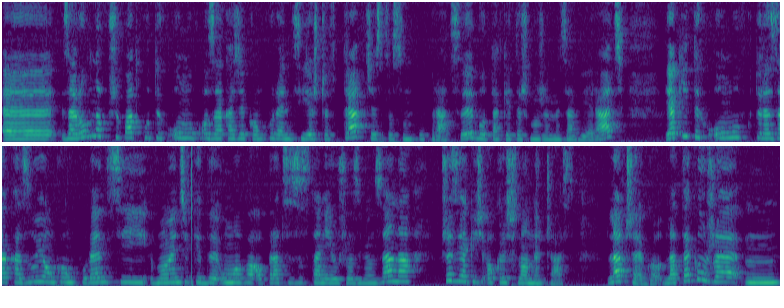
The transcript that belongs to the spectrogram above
E, zarówno w przypadku tych umów o zakazie konkurencji jeszcze w trakcie stosunku pracy, bo takie też możemy zawierać, jak i tych umów, które zakazują konkurencji w momencie, kiedy umowa o pracę zostanie już rozwiązana przez jakiś określony czas. Dlaczego? Dlatego, że mm,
